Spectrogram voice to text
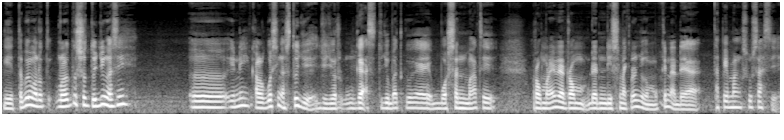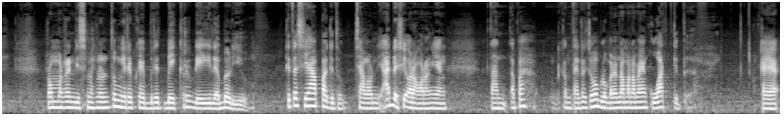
Gitu. Tapi menurut menurut tuh setuju gak sih uh, ini kalau gue sih nggak setuju ya jujur nggak setuju banget gue kayak bosan banget sih Roman Reigns dan Rom dan di SmackDown juga mungkin ada tapi emang susah sih. Roman Reigns di SmackDown itu mirip kayak Britt Baker di AEW kita siapa gitu? Calon ada sih orang-orang yang tan apa contender cuma belum ada nama-nama yang kuat gitu. Kayak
